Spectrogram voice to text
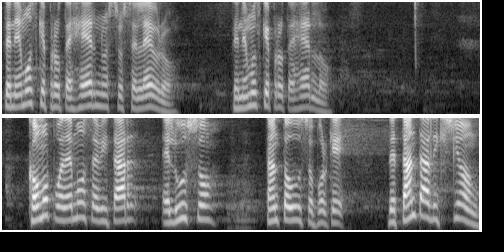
tenemos que proteger nuestro cerebro tenemos que protegerlo. ¿Cómo podemos evitar el uso, tanto uso? Porque de tanta adicción,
